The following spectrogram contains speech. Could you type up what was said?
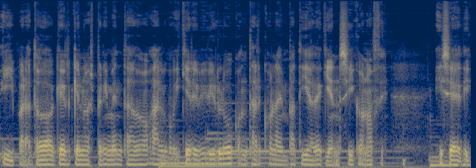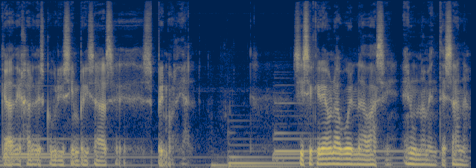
Y para todo aquel que no ha experimentado algo y quiere vivirlo, contar con la empatía de quien sí conoce y se dedica a dejar descubrir sin prisas es primordial. Si se crea una buena base en una mente sana,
